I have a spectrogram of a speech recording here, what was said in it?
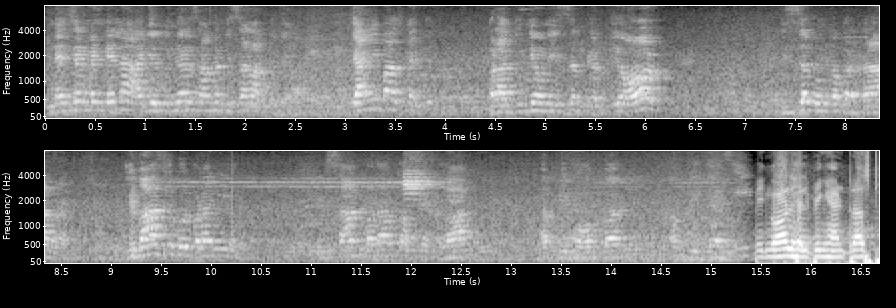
नेल्सन मंडेला आज ये दुनिया के सामने मिसाल आपको दे रहा है। क्या लिबास पहनते थे? पर आज दुनिया उन्हें इज़्ज़त करती है और इज़्ज़त उनका बरकरार है लिबास से कोई बड़ा नहीं होता। इंसान बड़ा तो अपने खिलाफ, अपनी मोहब्बत, अपनी तहजीब। बंगाल हेल्पिंग हैंड ट्रस्ट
